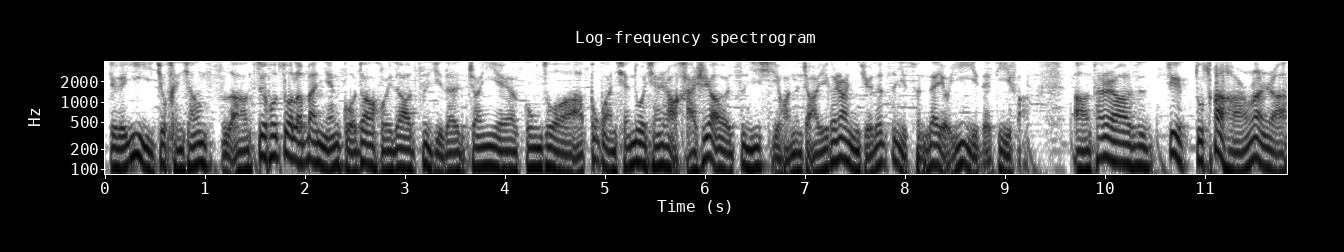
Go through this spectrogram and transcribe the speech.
这个意义，就很想死啊！最后做了半年，果断回到自己的专业工作啊！不管钱多钱少，还是要有自己喜欢的，找一个让你觉得自己存在有意义的地方啊！他是要这都串行了是吧？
